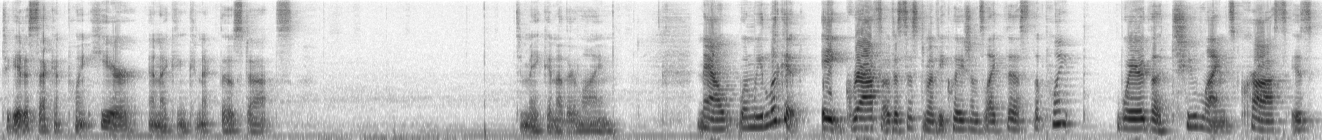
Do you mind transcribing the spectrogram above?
to get a second point here. And I can connect those dots to make another line. Now, when we look at a graph of a system of equations like this, the point where the two lines cross is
